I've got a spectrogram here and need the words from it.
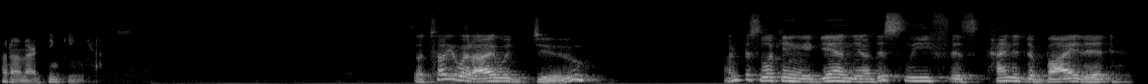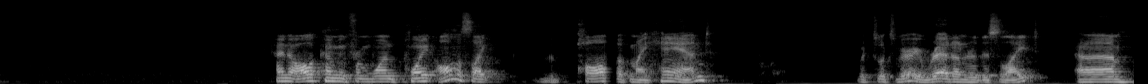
put on our thinking caps. So I'll tell you what I would do. I'm just looking again, you know, this leaf is kind of divided, kind of all coming from one point, almost like the palm of my hand, which looks very red under this light. Um,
